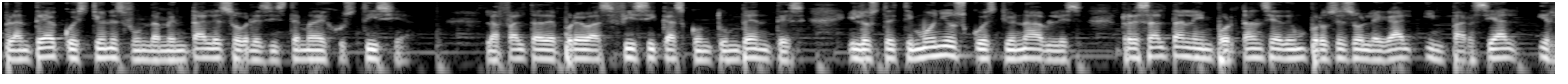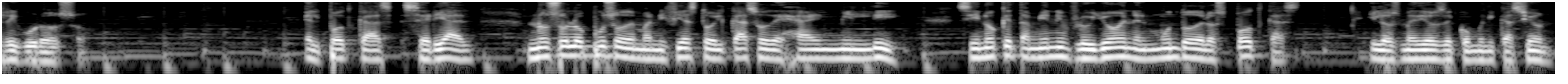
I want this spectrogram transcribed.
plantea cuestiones fundamentales sobre el sistema de justicia, la falta de pruebas físicas contundentes y los testimonios cuestionables resaltan la importancia de un proceso legal imparcial y riguroso. El podcast Serial no solo puso de manifiesto el caso de Hein Min Lee, sino que también influyó en el mundo de los podcasts y los medios de comunicación.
